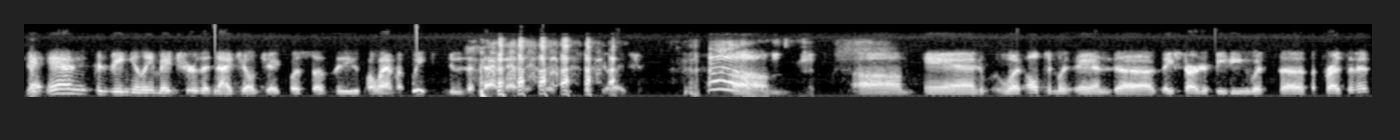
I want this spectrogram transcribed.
Yep. And conveniently made sure that Nigel Jaquiss of the Willamette Week knew that that was the stipulation. Um, um, and what ultimately, and uh, they started meeting with uh, the president.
